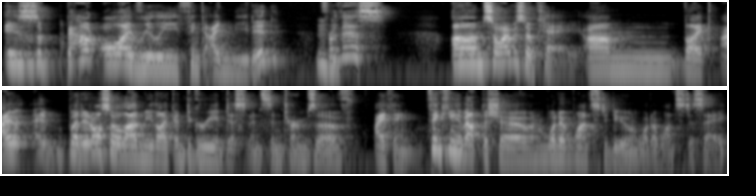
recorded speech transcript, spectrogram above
is about all I really think I needed for this. Um, so I was okay. Um, like I, but it also allowed me like a degree of distance in terms of I think thinking about the show and what it wants to do and what it wants to say.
